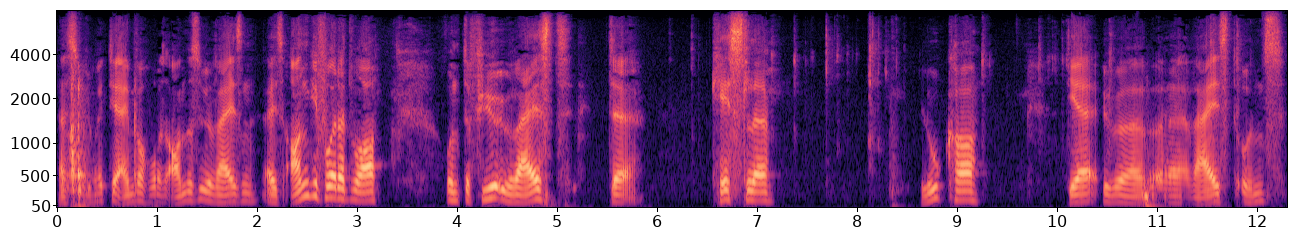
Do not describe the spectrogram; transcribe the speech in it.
dass die Leute einfach was anderes überweisen, als angefordert war. Und dafür überweist der Kessler Luca, der überweist uns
